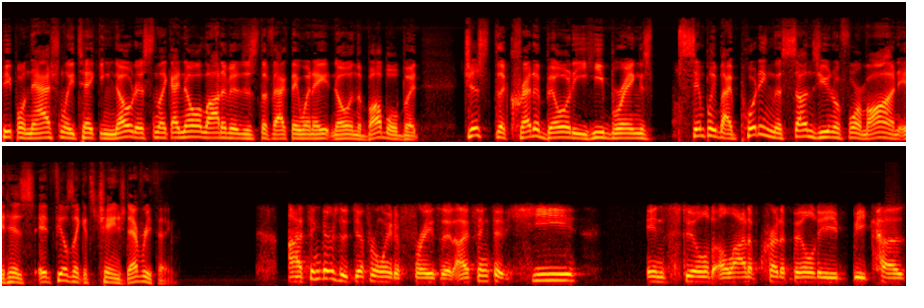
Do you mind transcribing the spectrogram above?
people nationally taking notice and like I know a lot of it is the fact they went 8-0 in the bubble but just the credibility he brings simply by putting the Suns uniform on, it has it feels like it's changed everything. I think there's a different way to phrase it. I think that he instilled a lot of credibility because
